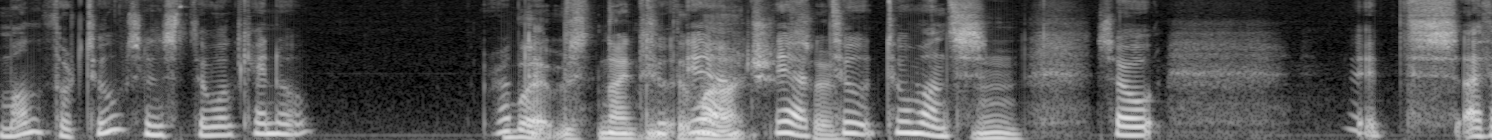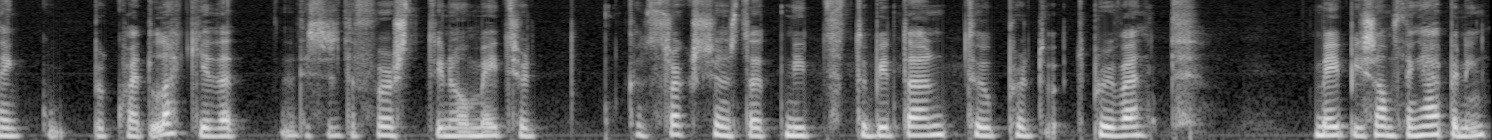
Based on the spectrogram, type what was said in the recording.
a month or two since the volcano erupted? Well, it was 19th Two- of yeah, March. Yeah, so- two two months. Mm. So it's I think we're quite lucky that this is the first you know major constructions that needs to be done to, pre- to prevent maybe something happening.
